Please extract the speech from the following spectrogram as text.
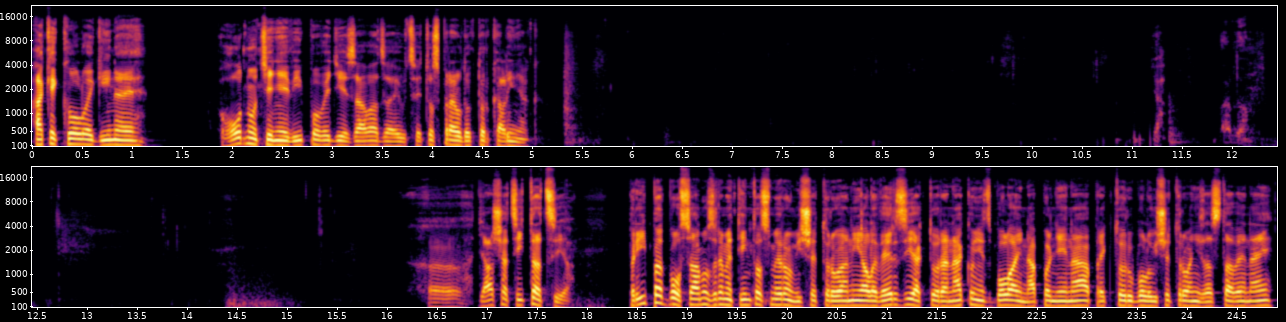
Akékoľvek iné hodnotenie výpovedie je zavádzajúce. To spravil doktor Kaliňák. Ďalšia citácia. Prípad bol samozrejme týmto smerom vyšetrovaný, ale verzia, ktorá nakoniec bola aj naplnená a pre ktorú bolo vyšetrovanie zastavené,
